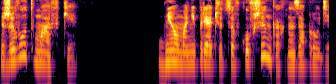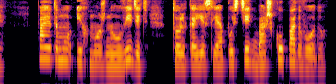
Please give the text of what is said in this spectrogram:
живут мавки. Днем они прячутся в кувшинках на запруде, поэтому их можно увидеть, только если опустить башку под воду.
